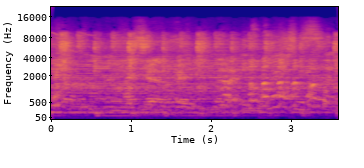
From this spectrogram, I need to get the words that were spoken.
Yeah. I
